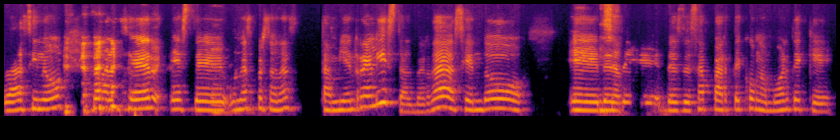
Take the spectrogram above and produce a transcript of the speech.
¿verdad? Sino para ser este, unas personas también realistas, ¿verdad? Haciendo eh, desde, desde, esa parte con amor de que,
